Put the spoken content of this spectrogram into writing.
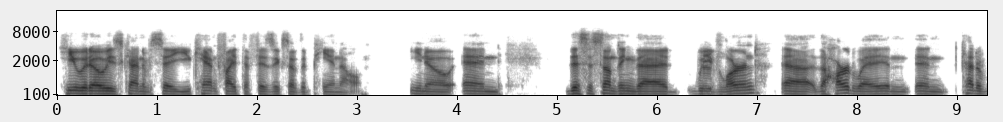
He would always kind of say, "You can't fight the physics of the P&L," you know, and this is something that we've learned uh, the hard way, and and kind of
